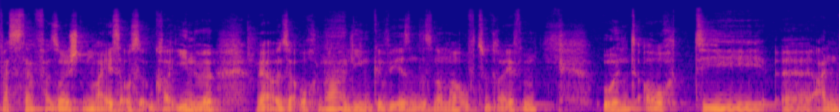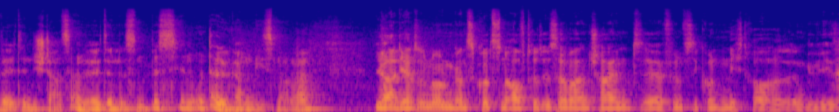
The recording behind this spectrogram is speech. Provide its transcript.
was da verseuchten Mais aus der Ukraine. Wäre also auch naheliegend gewesen, das nochmal aufzugreifen. Und auch die äh, Anwältin, die Staatsanwältin, ist ein bisschen untergegangen diesmal, wa? Ja, die hatte nur einen ganz kurzen Auftritt, ist aber anscheinend äh, fünf Sekunden Nichtraucherin gewesen.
